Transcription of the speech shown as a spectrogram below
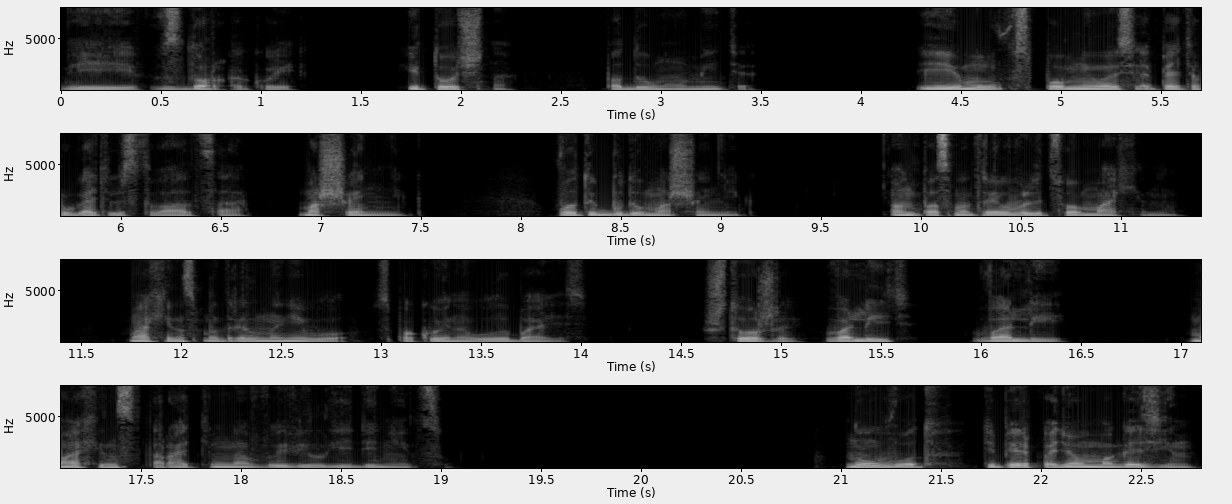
И вздор какой!» «И точно», — подумал Митя. И ему вспомнилось опять ругательство отца. «Мошенник. Вот и буду мошенник». Он посмотрел в лицо Махину. Махин смотрел на него, спокойно улыбаясь. «Что же, валить? Вали!» Махин старательно вывел единицу. «Ну вот, теперь пойдем в магазин.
